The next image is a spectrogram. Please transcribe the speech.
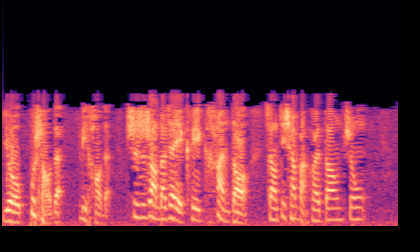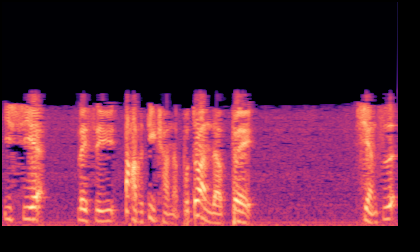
有不少的利好的。事实上，大家也可以看到，像地产板块当中一些类似于大的地产呢，不断的被险资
